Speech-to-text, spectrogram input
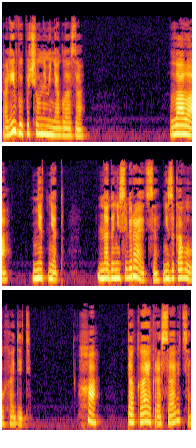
Али выпучил на меня глаза. «Ла-ла! Нет-нет, надо не собирается ни за кого выходить». «Ха! Такая красавица!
